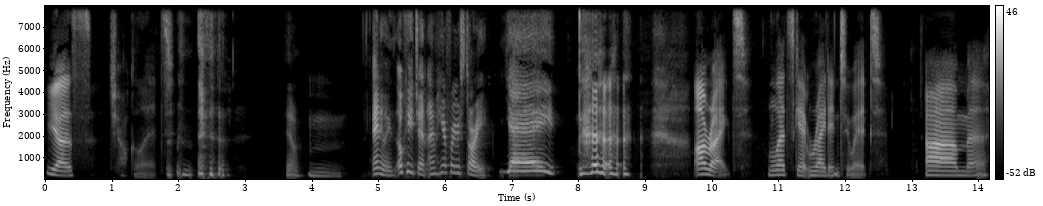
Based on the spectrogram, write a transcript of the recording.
Yes. Chocolate. yeah. mm. Anyways, okay, Jen, I'm here for your story. Yay! All right. Let's get right into it. Um,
